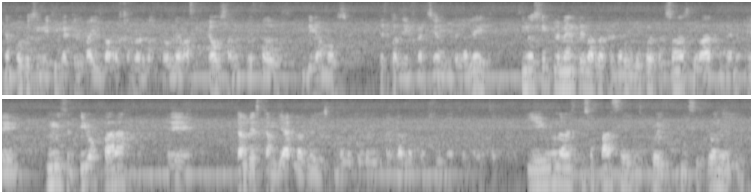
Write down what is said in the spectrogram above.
tampoco significa que el país va a resolver los problemas que causan estas, digamos, estas infracciones de la ley, sino simplemente vas a tener un grupo de personas que va a tener eh, un incentivo para eh, tal vez cambiar las leyes como lo que deben tratar etcétera, etcétera. Y una vez que eso pase, después dices, bueno, ¿y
